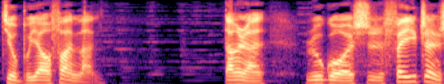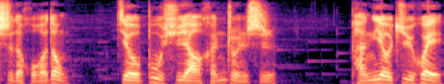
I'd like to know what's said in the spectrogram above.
就不要犯懒。当然，如果是非正式的活动，就不需要很准时。朋友聚会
